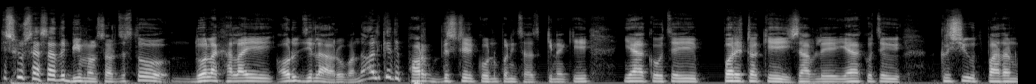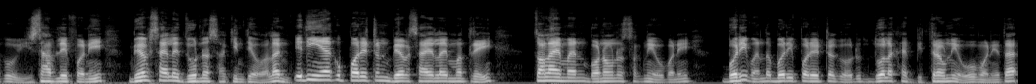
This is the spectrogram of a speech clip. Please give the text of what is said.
त्यसको साथसाथै विमल सर जस्तो दोलाखालाई अरू जिल्लाहरूभन्दा अलिकति फरक दृष्टिकोण पनि छ किनकि यहाँको चाहिँ पर्यटकीय हिसाबले यहाँको चाहिँ कृषि उत्पादनको हिसाबले पनि व्यवसायलाई जोड्न सकिन्थ्यो होला नि। यदि यहाँको पर्यटन व्यवसायलाई मात्रै चलायमान बनाउन सक्ने हो भने बढीभन्दा बढी पर्यटकहरू दोलखा भित्राउने हो भने त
